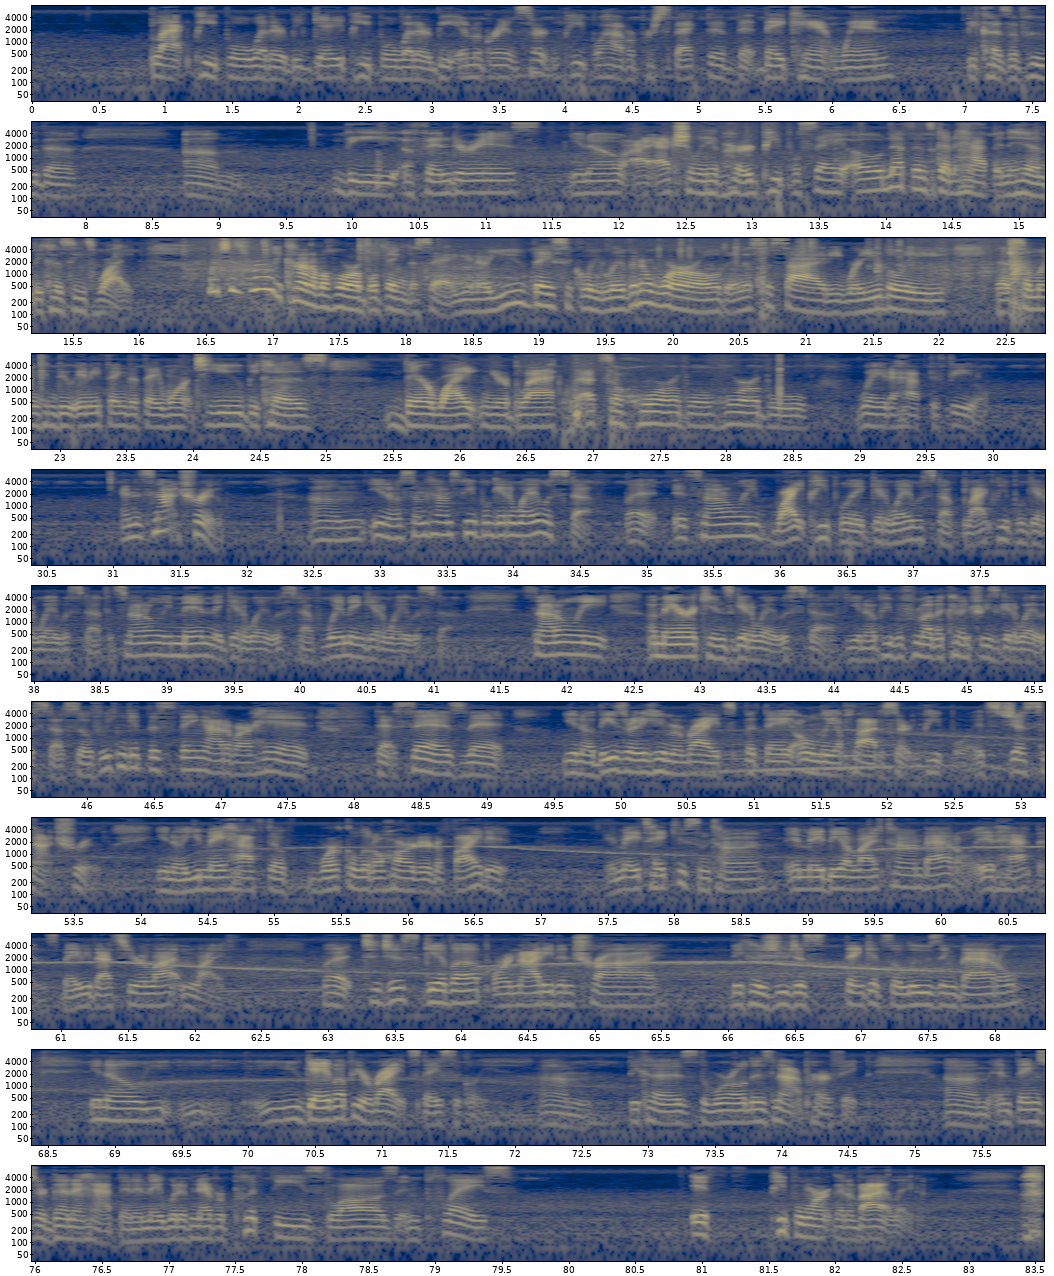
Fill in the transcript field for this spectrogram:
black people, whether it be gay people, whether it be immigrants, certain people have a perspective that they can't win because of who the um, the offender is. You know, I actually have heard people say, "Oh, nothing's going to happen to him because he's white," which is really kind of a horrible thing to say. You know, you basically live in a world in a society where you believe that someone can do anything that they want to you because they're white and you're black. That's a horrible, horrible way to have to feel. And it's not true. Um, you know, sometimes people get away with stuff, but it's not only white people that get away with stuff, black people get away with stuff. It's not only men that get away with stuff, women get away with stuff. It's not only Americans get away with stuff, you know, people from other countries get away with stuff. So if we can get this thing out of our head that says that, you know, these are the human rights, but they only apply to certain people, it's just not true. You know, you may have to work a little harder to fight it, it may take you some time. It may be a lifetime battle. It happens. Maybe that's your lot in life. But to just give up or not even try because you just think it's a losing battle, you know, you, you gave up your rights basically um, because the world is not perfect. Um, and things are going to happen. And they would have never put these laws in place if people weren't going to violate them.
